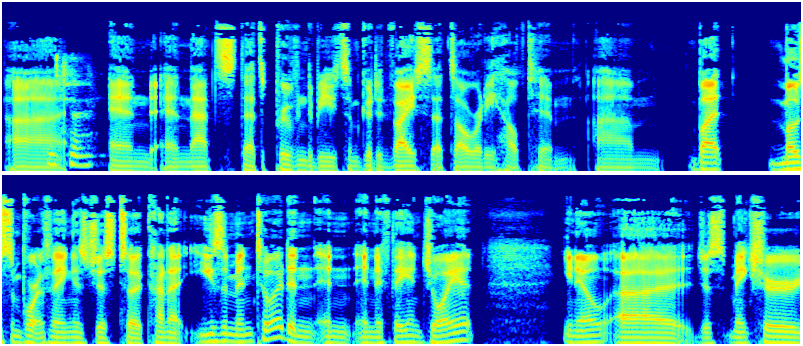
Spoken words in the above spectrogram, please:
Uh, Okay. and and that's that's proven to be some good advice that's already helped him. Um, but most important thing is just to kind of ease them into it, and, and and if they enjoy it, you know, uh, just make sure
